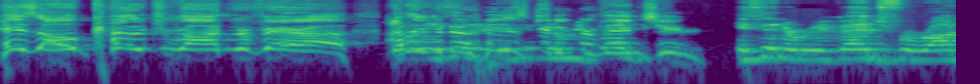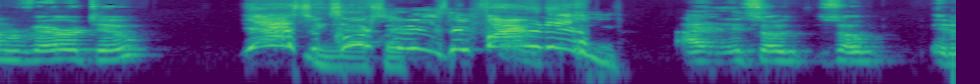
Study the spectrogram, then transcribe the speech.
His old coach Ron Rivera. I don't even know who's getting revenge here. Is it a revenge for Ron Rivera too? Yes, of exactly. course it is. They fired him. I, so so it,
